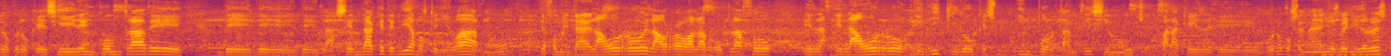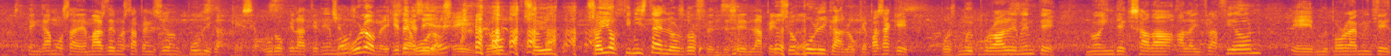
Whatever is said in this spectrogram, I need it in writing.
yo creo que es ir en contra de, de- de- de la senda que tendríamos que llevar, ¿no? de fomentar el ahorro, el ahorro a largo plazo, el, el ahorro y líquido, que es importantísimo para que eh, bueno, pues en años venidores tengamos, además de nuestra pensión pública, que seguro que la tenemos. Seguro, me dijiste que sí, seguro, ¿eh? Yo soy, un- soy optimista en los dos frentes. En la pensión pública, lo que pasa que, pues muy probablemente no indexada a la inflación, eh, muy probablemente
